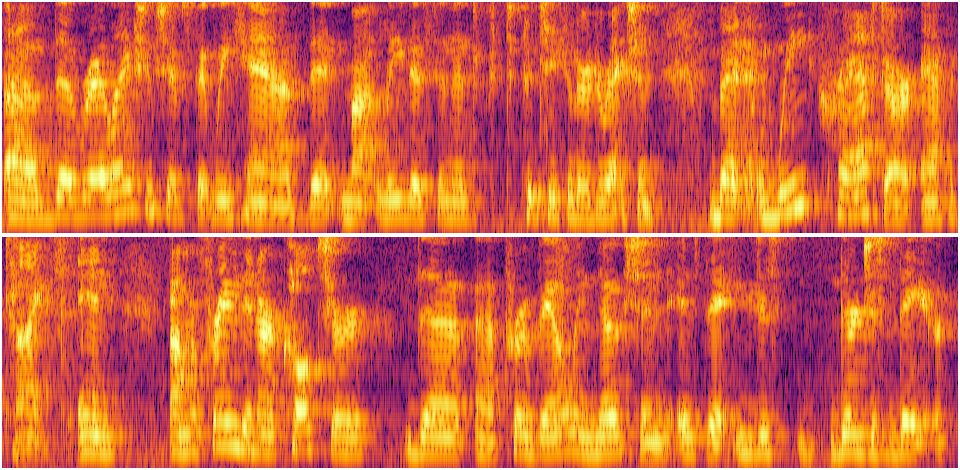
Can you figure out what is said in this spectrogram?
uh, the relationships that we have that might lead us in a particular direction. But we craft our appetites. And i'm afraid in our culture the uh, prevailing notion is that you just they're just there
